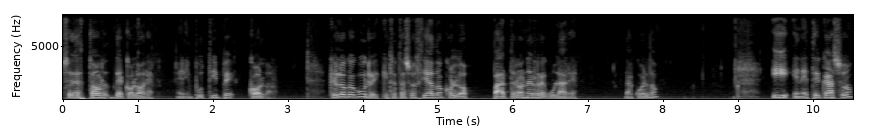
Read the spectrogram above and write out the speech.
selector de colores, el input type color. ¿Qué es lo que ocurre? Que esto está asociado con los patrones regulares, ¿de acuerdo? Y en este caso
